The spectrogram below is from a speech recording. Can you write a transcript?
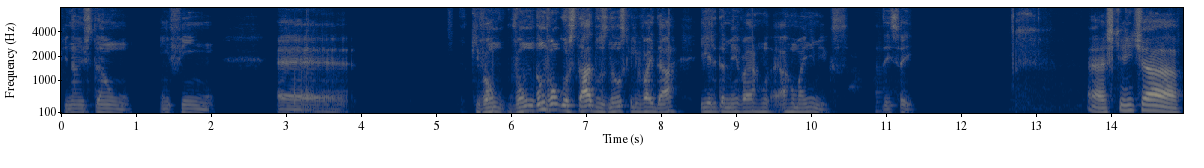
que não estão, enfim, é, que vão, vão não vão gostar dos nãos que ele vai dar e ele também vai arrumar inimigos. É isso aí. É, acho que a gente já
